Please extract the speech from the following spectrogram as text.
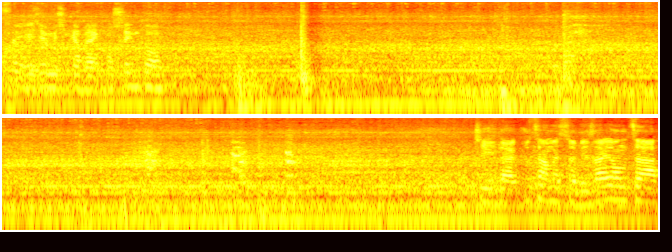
Przejedziemy się kawałek maszynką. Czyli tak, wrzucamy sobie zająca,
